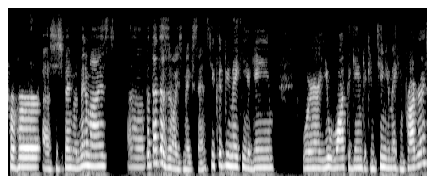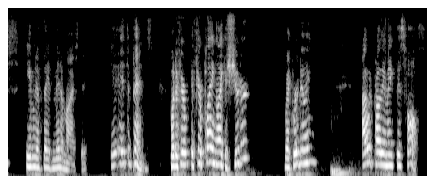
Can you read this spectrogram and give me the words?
prefer uh, suspend when minimized, uh, but that doesn't always make sense. You could be making a game where you want the game to continue making progress, even if they've minimized it. It, it depends. But if you're if you're playing like a shooter, like we're doing, I would probably make this false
